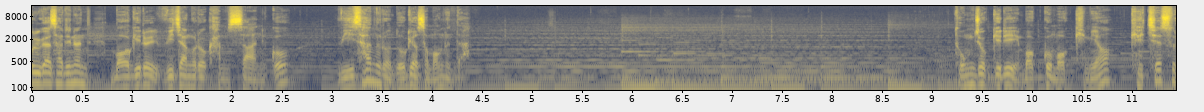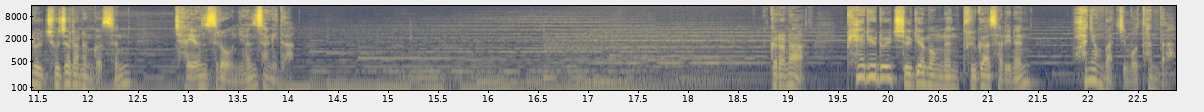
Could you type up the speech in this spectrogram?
불가사리는 먹이를 위장으로 감싸 안고 위산으로 녹여서 먹는다. 동족끼리 먹고 먹히며 개체수를 조절하는 것은 자연스러운 현상이다. 그러나 폐류를 즐겨 먹는 불가사리는 환영받지 못한다.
